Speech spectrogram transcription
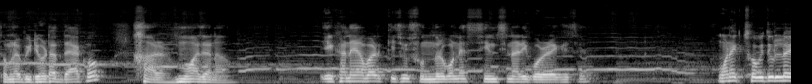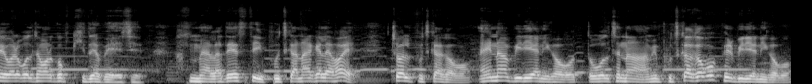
তোমরা ভিডিওটা দেখো আর মজা নাও। এখানে আবার কিছু সুন্দরবনের সিন সিনারি করে রেখেছে। অনেক ছবি তুললো এবার বলছে আমার খুব খিদে পেয়েছে। মেলাতে এসছি ফুচকা না খেলে হয়? চল ফুচকা খাব। এই না বিরিয়ানি খাব। তো বলছে না আমি ফুচকা খাব ফের বিরিয়ানি খাব।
